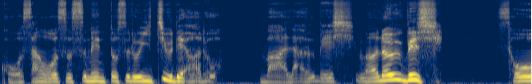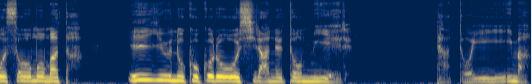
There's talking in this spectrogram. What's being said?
降参を進めんとする一憂であろう。笑うべし笑うべしそうそうもまた英雄の心を知らぬと見える。たとえ今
